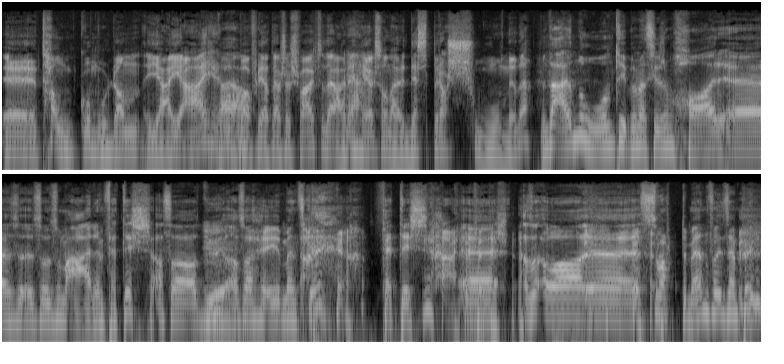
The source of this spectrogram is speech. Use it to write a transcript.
eh, tanke om hvordan jeg er, Ja, bare fordi jeg er så svært. Så det er en helt sånn der desperasjon i det. Men det er jo noen typer mennesker som har eh, som, som er en fetisj. Altså du, altså høy menneske. Fetisj. Det. Eh, altså, og eh, svarte menn, for eksempel.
